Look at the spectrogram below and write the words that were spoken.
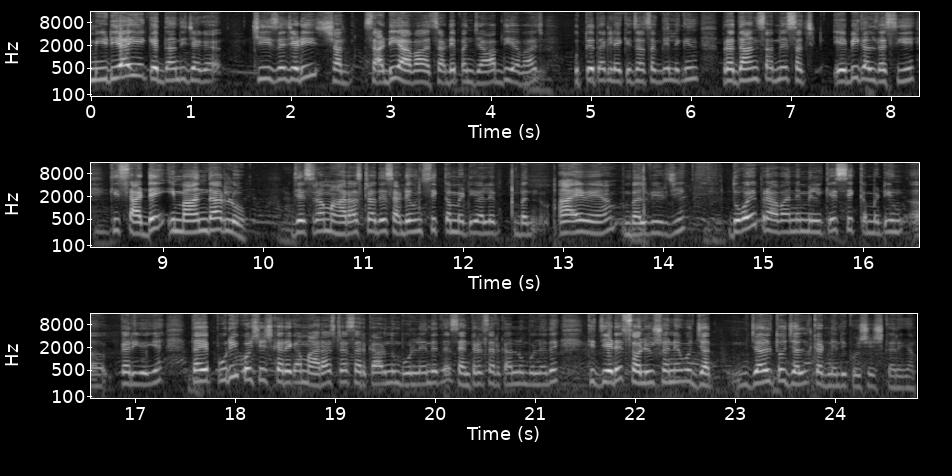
ਮੀਡੀਆ ਹੀ ਇੱਕ ਇਦਾਂ ਦੀ ਜਗ੍ਹਾ ਚੀਜ਼ ਹੈ ਜਿਹੜੀ ਸਾਡੀ ਆਵਾਜ਼ ਸਾਡੇ ਪੰਜਾਬ ਦੀ ਆਵਾਜ਼ ਉੱਤੇ ਤੱਕ ਲੈ ਕੇ ਜਾ ਸਕਦੀ ਹੈ। ਲੇਕਿਨ ਪ੍ਰਧਾਨ ਸਾਹਿਬ ਨੇ ਸੱਚ ਇਹ ਵੀ ਗੱਲ ਦੱਸੀ ਹੈ ਕਿ ਸਾਡੇ ਇਮਾਨਦਾਰ ਲੋਕ ਜਿਸ ਤਰ੍ਹਾਂ ਮਹਾਰਾਸ਼ਟਰ ਦੇ ਸਾਡੇ ਹੁਣ ਸਿੱਖ ਕਮੇਟੀ ਵਾਲੇ ਆਏ ਹੋਏ ਆ ਬਲਵੀਰ ਜੀ। ਦੋਵੇਂ ਭਰਾਵਾਂ ਨੇ ਮਿਲ ਕੇ ਸਿੱਖ ਕਮੇਟੀ ਕਰੀ ਹੋਈ ਹੈ। ਤਾਂ ਇਹ ਪੂਰੀ ਕੋਸ਼ਿਸ਼ ਕਰੇਗਾ ਮਹਾਰਾਸ਼ਟਰ ਸਰਕਾਰ ਨੂੰ ਬੋਲਣ ਦੇ ਤੇ ਸੈਂਟਰਲ ਸਰਕਾਰ ਨੂੰ ਬੋਲਣ ਦੇ ਕਿ ਜਿਹੜੇ ਸੋਲੂਸ਼ਨ ਹੈ ਉਹ ਜਲਦ ਤੋਂ ਜਲਦ ਕੱਢਣ ਦੀ ਕੋਸ਼ਿਸ਼ ਕਰੇਗਾ।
